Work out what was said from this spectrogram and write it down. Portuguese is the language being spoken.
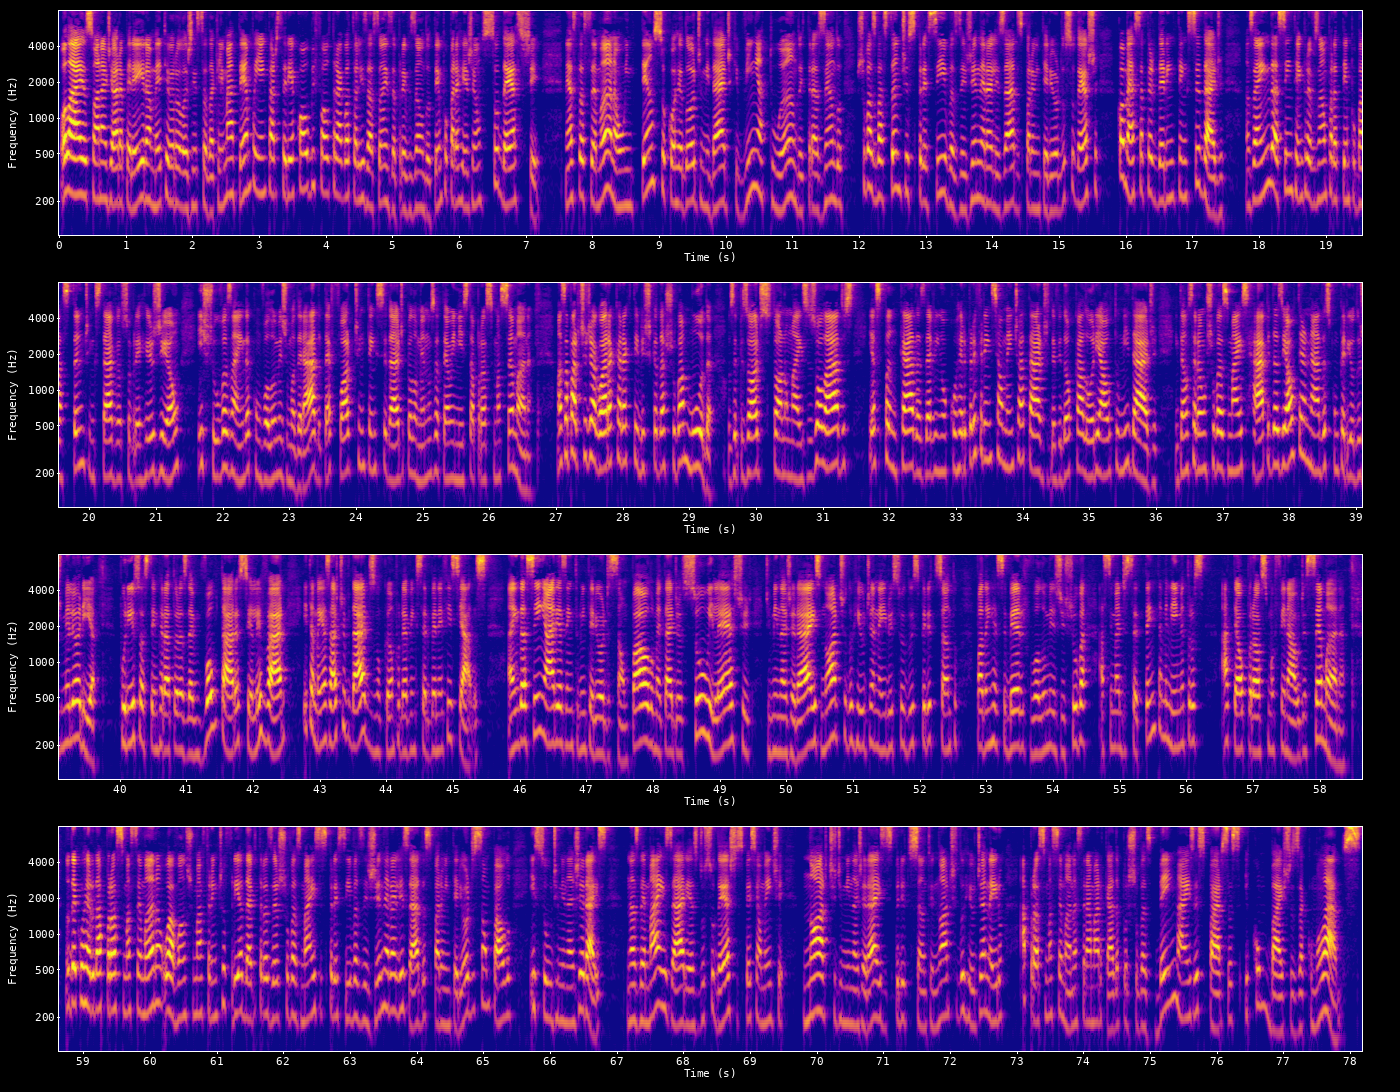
Olá, eu sou a Nadiara Pereira, meteorologista da Climatempo e em parceria com a Ubifol trago atualizações da previsão do tempo para a região sudeste. Nesta semana, o intenso corredor de umidade que vinha atuando e trazendo chuvas bastante expressivas e generalizadas para o interior do sudeste começa a perder intensidade, mas ainda assim tem previsão para tempo bastante instável sobre a região e chuvas ainda com volumes de moderada até forte intensidade, pelo menos até o início da próxima semana. Mas a partir de agora a característica da chuva muda, os episódios se tornam mais isolados e as pancadas devem ocorrer preferencialmente à tarde, devido ao calor e à alta umidade. Então serão chuvas mais rápidas e alternadas com períodos de melhoria. Por isso, as temperaturas devem voltar a se elevar e também as atividades no campo devem ser beneficiadas. Ainda assim, áreas entre o interior de São Paulo, metade sul e leste de Minas Gerais, norte do Rio de Janeiro e sul do Espírito Santo podem receber volumes de chuva acima de 70 milímetros até o próximo final de semana. No decorrer da próxima semana, o avanço de uma frente fria deve trazer chuvas mais expressivas e generalizadas para o interior de São Paulo e sul de Minas Gerais. Nas demais áreas do Sudeste, especialmente norte de Minas Gerais, Espírito Santo e norte do Rio de Janeiro, a próxima semana será marcada por chuvas bem mais esparsas e com baixos acumulados.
